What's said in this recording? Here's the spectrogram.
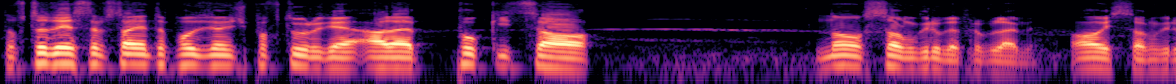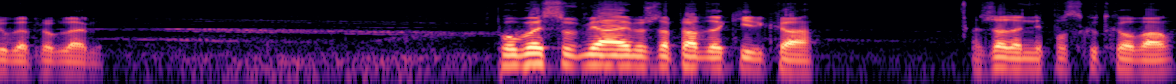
To wtedy jestem w stanie to podjąć powtórnie, ale póki co... No, są grube problemy. Oj, są grube problemy. Pomysłów miałem już naprawdę kilka. Żaden nie poskutkował.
